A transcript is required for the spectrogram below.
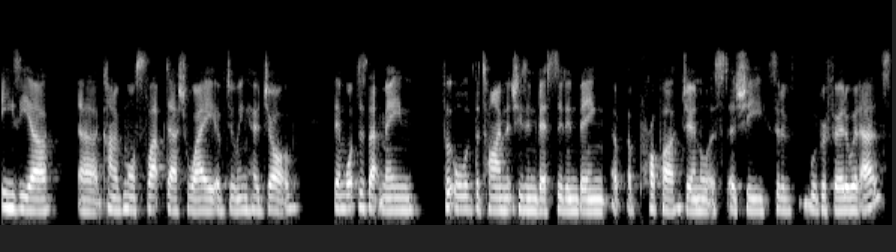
easier, uh, kind of more slapdash way of doing her job, then what does that mean for all of the time that she's invested in being a, a proper journalist, as she sort of would refer to it as?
